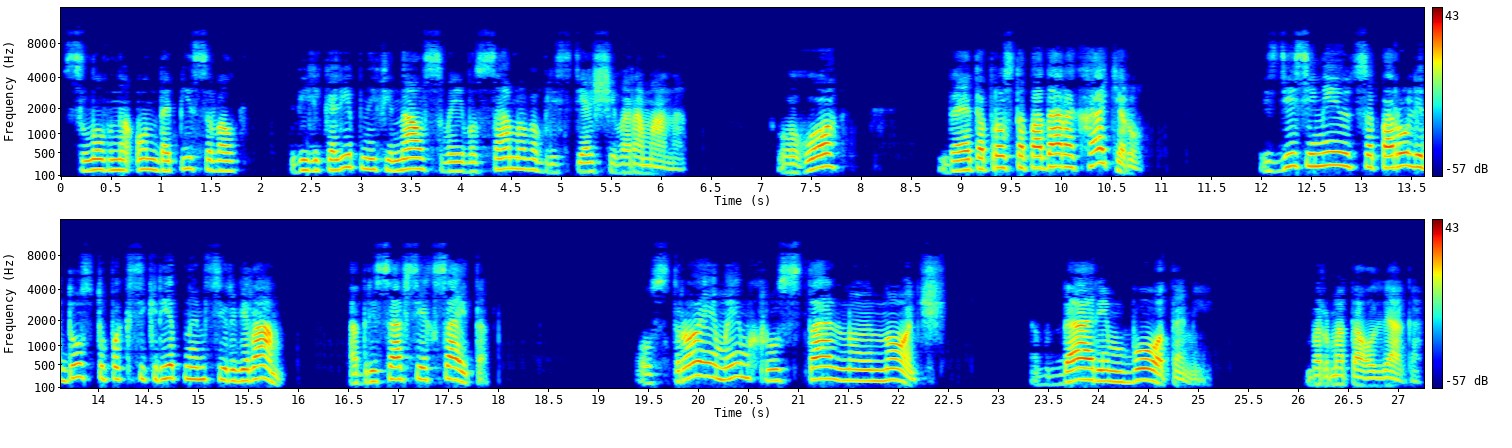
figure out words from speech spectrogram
словно он дописывал великолепный финал своего самого блестящего романа. Ого! Да это просто подарок хакеру! Здесь имеются пароли доступа к секретным серверам, адреса всех сайтов. Устроим им хрустальную ночь, вдарим ботами, — бормотал Ляга.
